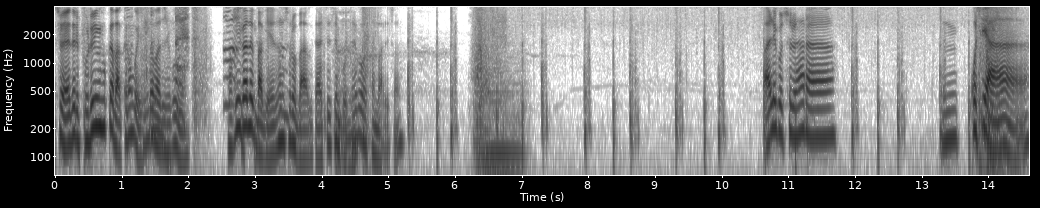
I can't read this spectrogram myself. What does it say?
야, 저 애들이 브루잉 효과 막 그런 거 있어가지고 저기가는 막 예상처럼 막 날뛰진 못할 것 같단 말이죠. 빨리 구출을 하라. 음, 꽃이야.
